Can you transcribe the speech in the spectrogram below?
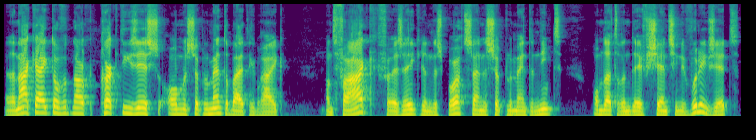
en daarna kijkt of het nog praktisch is om een supplement erbij te gebruiken. Want vaak, zeker in de sport, zijn de supplementen niet omdat er een deficiëntie in de voeding zit,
